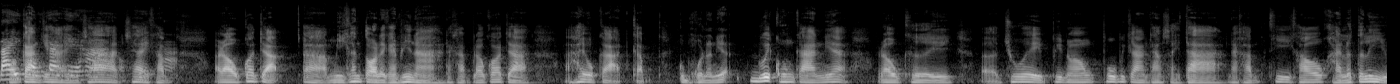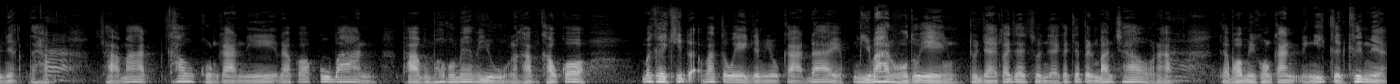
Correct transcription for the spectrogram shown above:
ได้ของการขเคหะแห่งชาติโอเใช่ครับะเราก็จะอ่ามีขั้นตอนในการพิจารณานะครับ เราก็จะ ให้โอกาสกับกลุ่มคนเหล่านี้ด้วยโครงการเนี้ยเราเคยเอ่อช่วยพี่น้องผู้พิการทางสายตานะครับ ที่เขาขายลอตเตอรี่อยู่เนี่ยนะครับค่ะสามารถเข้าโครงการนี้แล้วก็กู้บ้านพาคุณพ่อคุณแม่มาอยู่นะครับเขาก็ไม่เคยคิดว่าตัวเองจะมีโอกาสได้มีบ้านของตัวเองส่วนใหญ่ก็จะส่วนใหญ่ก็จะเป็นบ้านเช่านะครับค่ะแต่พอมีโครงการอย่างนี้เกิดขึ้นเนี่ย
